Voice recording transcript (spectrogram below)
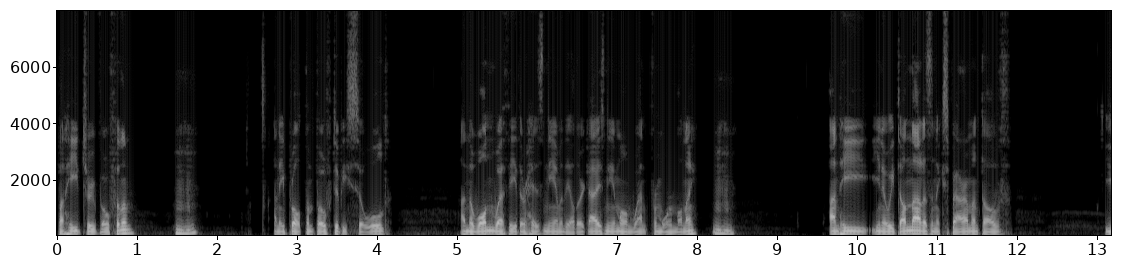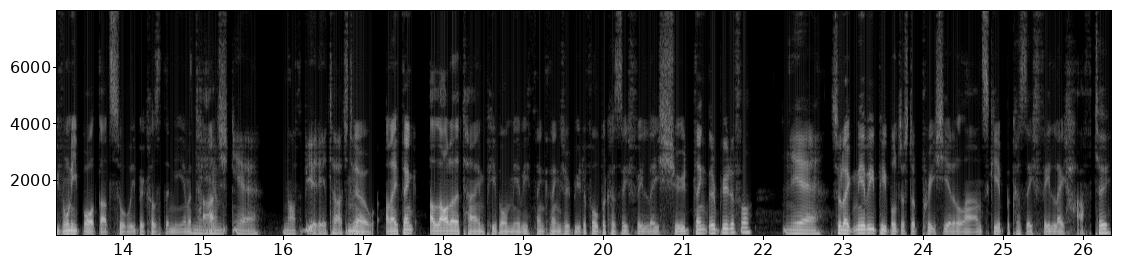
But he drew both of them. Mm-hmm. and he brought them both to be sold. And the one with either his name or the other guy's name on went for more money. Mm-hmm. And he, you know, he done that as an experiment of you've only bought that solely because of the name attached. yeah, not the beauty attached. to it. No, and I think a lot of the time people maybe think things are beautiful because they feel they should think they're beautiful. Yeah. So like maybe people just appreciate a landscape because they feel they have to.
